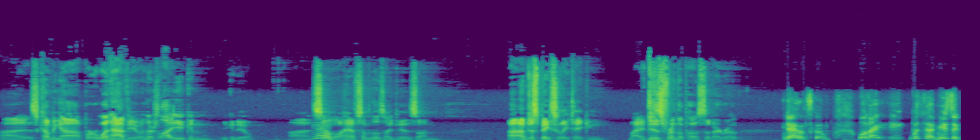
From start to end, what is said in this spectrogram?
uh, is coming up, or what have you, and there's a lot you can you can do. Uh, So I have some of those ideas on. I'm just basically taking my ideas from the post that I wrote. Yeah, that's cool. Well, I with that music,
